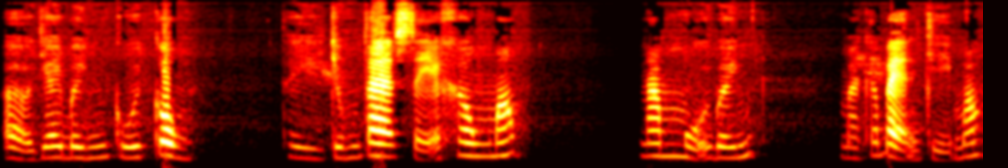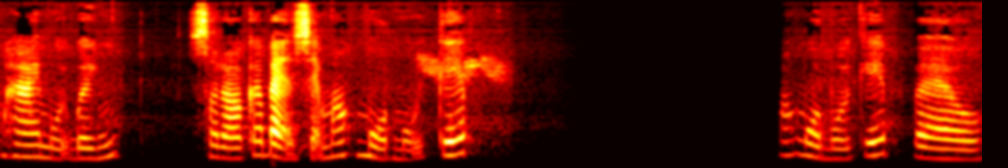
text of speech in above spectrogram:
Ở dây bính cuối cùng thì chúng ta sẽ không móc 5 mũi bính, mà các bạn chỉ móc hai mũi bính. Sau đó các bạn sẽ móc một mũi kép. Móc một mũi kép vào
